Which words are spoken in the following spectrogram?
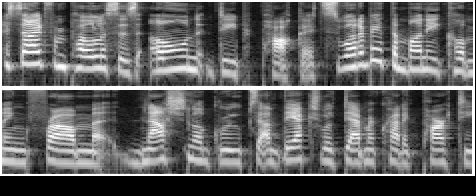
Aside from Polis's own deep pockets, what about the money coming from national groups and the actual Democratic Party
